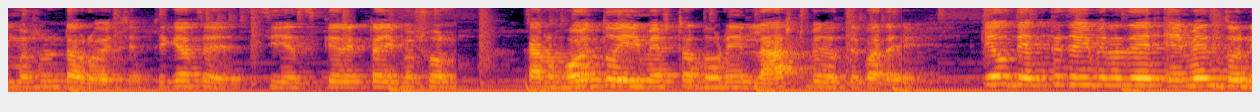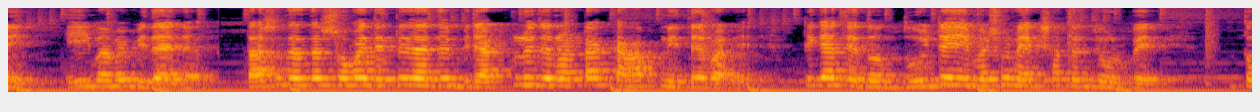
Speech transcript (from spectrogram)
ইমোশনটা রয়েছে, ঠিক আছে? সিএসকে এর একটা ইমোশন কারণ হয়তো এই ম্যাচটা ধোনির লাস্ট ম্যাচ হতে পারে। কেউ দেখতে চাইবে না যে এম এস ধোনি এইভাবে বিদায় নেয়। তার সাথে সাথে সবাই দেখতে চায় যে বিরাট কোহলি যেন একটা কাপ নিতে পারে। ঠিক আছে তো দুইটা ইমোশন একসাথে জুড়বে। তো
